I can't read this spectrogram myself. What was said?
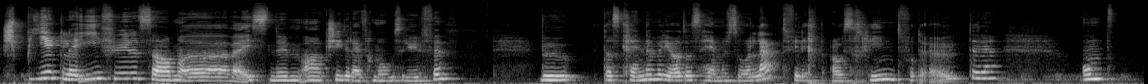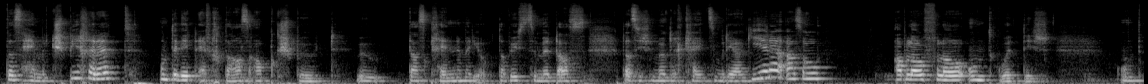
Spiegeln, einfühlsam, äh, weiss nicht mehr, ah, einfach mal ausrufen. Weil das kennen wir ja, das haben wir so erlebt, vielleicht als Kind von den Eltern. Und das haben wir gespeichert und dann wird einfach das abgespielt. Weil das kennen wir ja. Da wissen wir, dass das ist eine Möglichkeit zum Reagieren. Also ablaufen lassen und gut ist. Und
